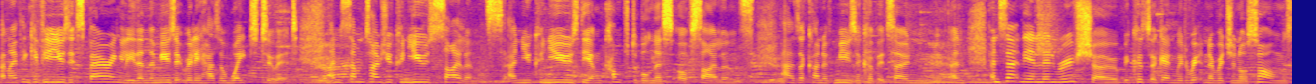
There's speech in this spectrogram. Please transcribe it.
And I think if you use it sparingly, then the music really has a weight to it. And sometimes you can use silence and you can use the uncomfortableness of silence as a kind of music of its own. And, and certainly in Lynn Ruth's show, because again, we'd written original songs,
